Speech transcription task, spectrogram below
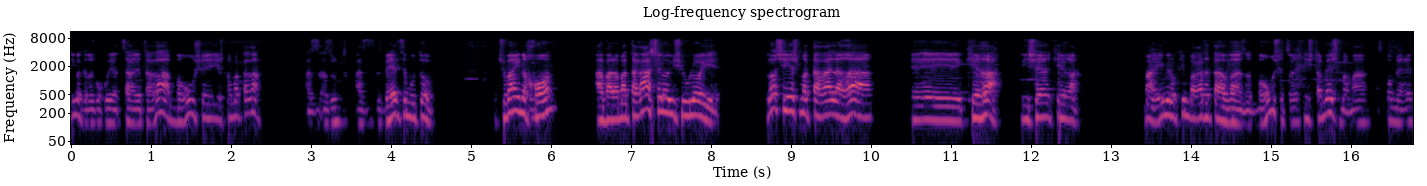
אם הקדוש ברוך הוא יצר את הרע, ברור שיש לו מטרה. אז, אז, אז, אז בעצם הוא טוב. התשובה היא נכון, אבל המטרה שלו היא שהוא לא יהיה. לא שיש מטרה לרע אה, כרע, להישאר כרע. מה, אם אלוקים ברא את התאווה הזאת, ברור שצריך להשתמש בה, מה זאת אומרת?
